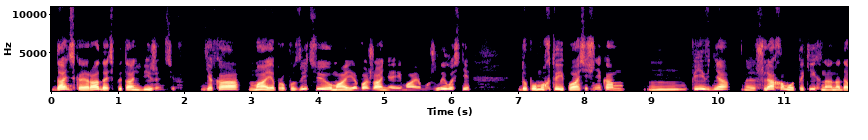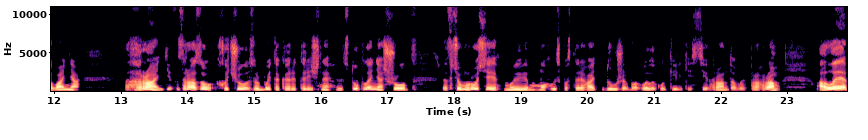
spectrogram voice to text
Данською радою з питань біженців, яка має пропозицію, має бажання і має можливості допомогти пасічникам півдня е, шляхом от таких на надавання грантів. Зразу хочу зробити таке риторичне відступлення, що в цьому році ми могли спостерігати дуже велику кількість цих грантових програм, але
